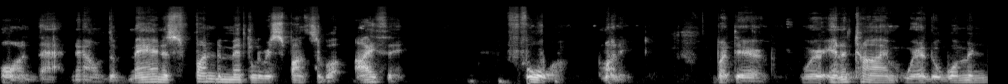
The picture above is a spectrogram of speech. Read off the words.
on that. Now, the man is fundamentally responsible, I think, for money. But there we're in a time where the woman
